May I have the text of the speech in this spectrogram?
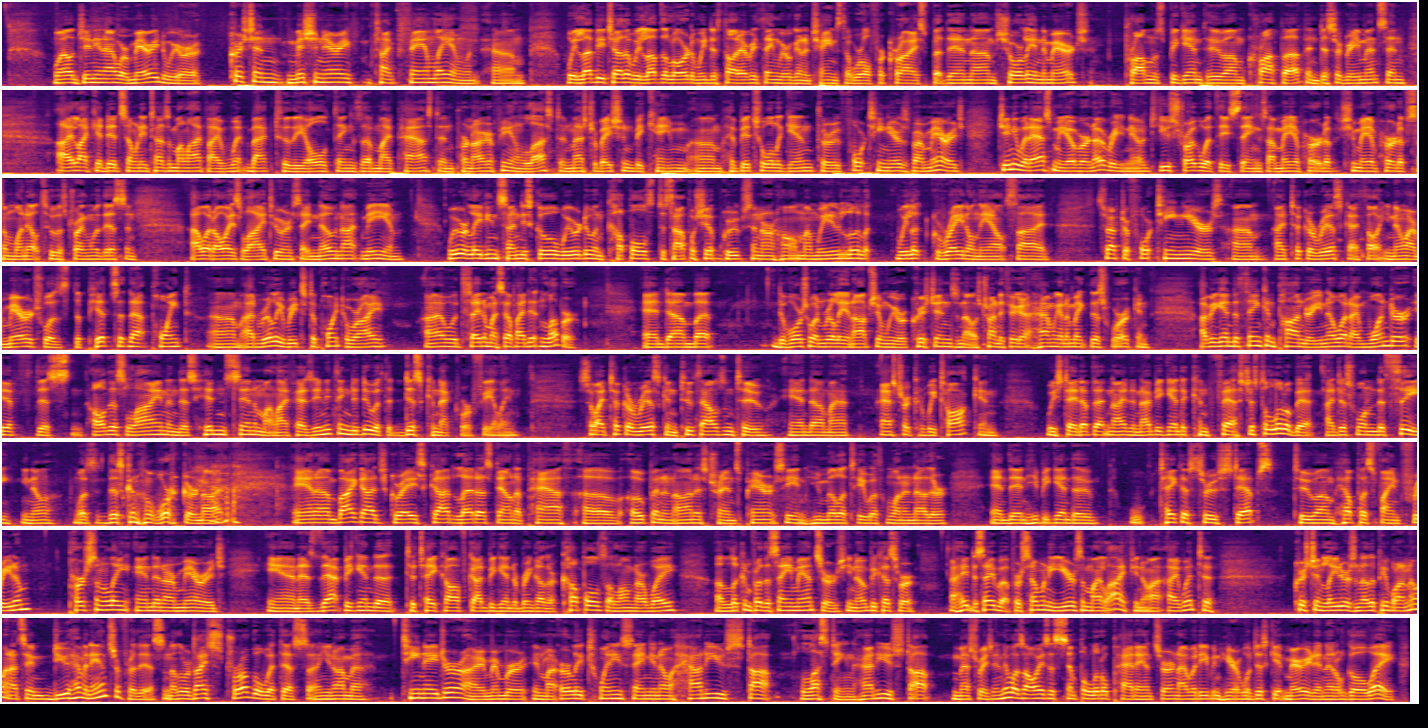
Well, Jenny and I were married. We were a Christian missionary type family, and when, um, we loved each other. We loved the Lord, and we just thought everything we were going to change the world for Christ. But then, um, shortly in the marriage, problems began to um, crop up and disagreements. And I, like I did so many times in my life, I went back to the old things of my past, and pornography and lust and masturbation became um, habitual again through 14 years of our marriage. Jenny would ask me over and over, you know, do you struggle with these things? I may have heard of, she may have heard of someone else who was struggling with this, and I would always lie to her and say, no, not me. And we were leading Sunday school. We were doing couples discipleship groups in our home, and we look, we looked great on the outside. So after 14 years, um, I took a risk. I thought, you know, our marriage was the pits at that point. Um, I'd really reached a point to where I, I would say to myself, I didn't love her, and um, but divorce wasn't really an option. We were Christians, and I was trying to figure out how I'm going to make this work. And I began to think and ponder. You know what? I wonder if this all this lying and this hidden sin in my life has anything to do with the disconnect we're feeling. So I took a risk in 2002, and um, I asked her, could we talk? And we stayed up that night, and I began to confess just a little bit. I just wanted to see, you know, was this going to work or not? and um, by God's grace, God led us down a path of open and honest transparency and humility with one another. And then He began to w- take us through steps to um, help us find freedom personally and in our marriage. And as that began to, to take off, God began to bring other couples along our way, uh, looking for the same answers, you know, because for, I hate to say, but for so many years of my life, you know, I, I went to Christian leaders and other people I know, and I'd say, "Do you have an answer for this?" In other words, I struggle with this. Uh, you know, I'm a teenager. I remember in my early 20s saying, "You know, how do you stop lusting? How do you stop masturbation?" And it was always a simple little pat answer, and I would even hear, "Well, just get married and it'll go away."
